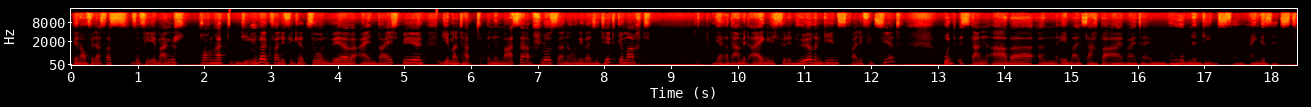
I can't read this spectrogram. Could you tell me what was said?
Genau für das, was Sophie eben angesprochen hat, die Überqualifikation wäre ein Beispiel. Jemand hat einen Masterabschluss an der Universität gemacht, wäre damit eigentlich für den höheren Dienst qualifiziert und ist dann aber ähm, eben als Sachbearbeiter im gehobenen Dienst ähm, eingesetzt.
